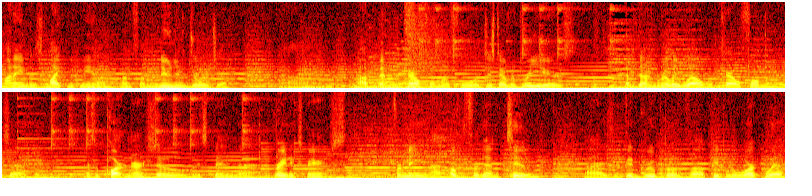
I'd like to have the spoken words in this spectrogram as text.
My name is Mike McNeil. I'm from Newnan, Georgia. Uh, I've been with Carroll Fulmer for just over three years. I've done really well with Carroll Fulmer as a, as a partner, so it's been a great experience for me, and I hope for them too. Uh, it's a good group of uh, people to work with.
